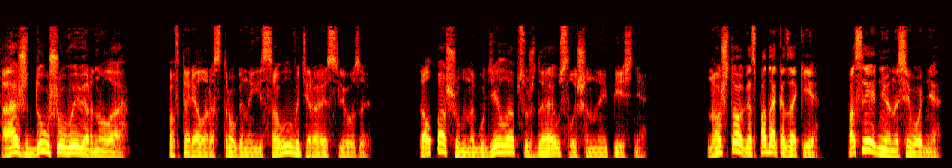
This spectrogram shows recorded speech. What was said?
Аж душу вывернула! — повторял растроганный Исаул, вытирая слезы. Толпа шумно гудела, обсуждая услышанные песни. — Ну что, господа казаки, последнюю на сегодня!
